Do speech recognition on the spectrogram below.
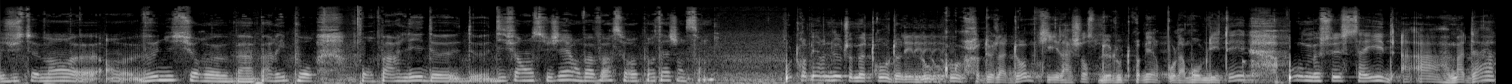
justement venue sur bah, Paris pour, pour parler de différents sujets. On va voir ce reportage ensemble. Outre-mer je me trouve dans les locaux de la DOM, qui est l'agence de l'outre-mer pour la mobilité, où M. Saïd Ahmada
